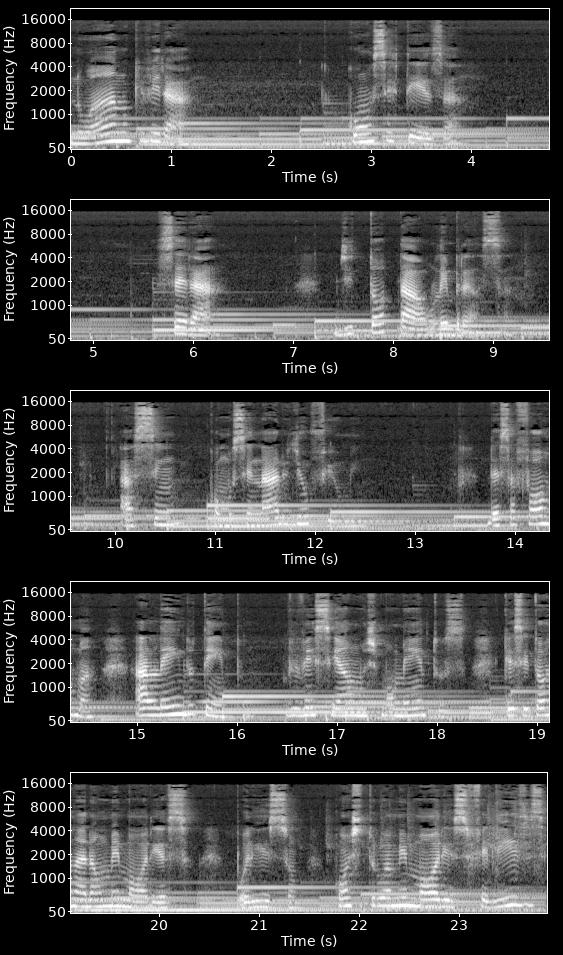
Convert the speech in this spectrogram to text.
no ano que virá, com certeza será de total lembrança, assim como o cenário de um filme. Dessa forma, além do tempo, vivenciamos momentos que se tornarão memórias. Por isso, construa memórias felizes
